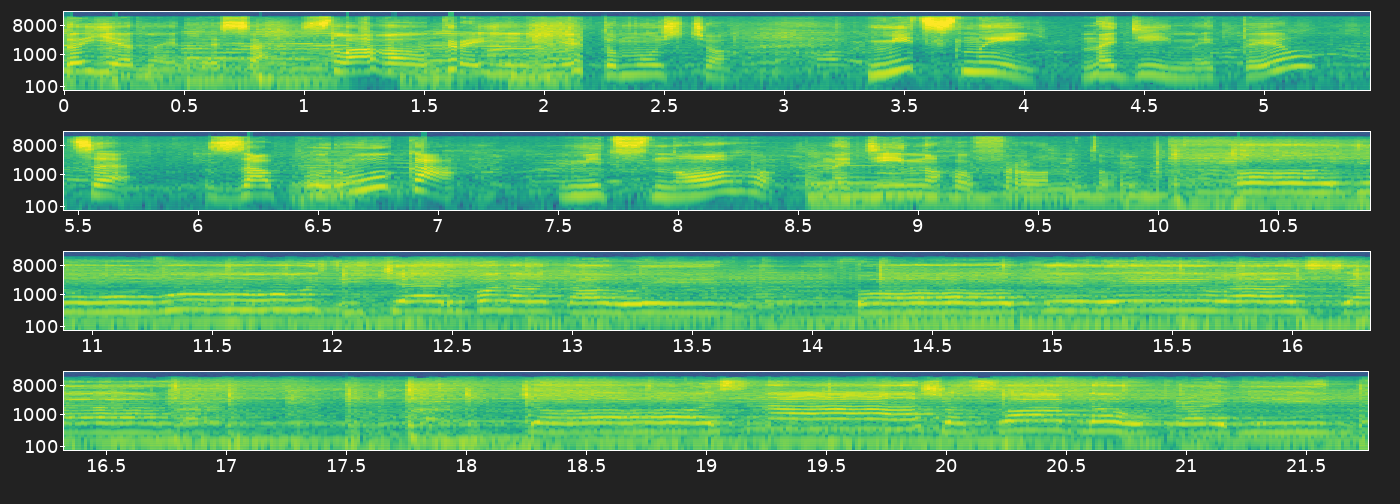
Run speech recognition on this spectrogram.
Доєднуйтеся, слава Україні! Тому що міцний надійний тил це запорука міцного надійного фронту. Ой, у вузі червона калина похилилася, чогось наша славна Україна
